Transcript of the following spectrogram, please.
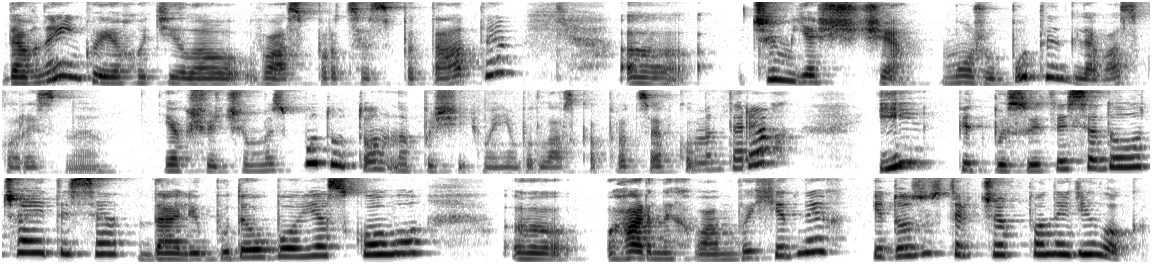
Давненько я хотіла вас про це спитати, чим я ще можу бути для вас корисною. Якщо чимось буду, то напишіть мені, будь ласка, про це в коментарях. І підписуйтеся, долучайтеся. Далі буде обов'язково. Е, Гарних вам вихідних і до зустрічі в понеділок.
